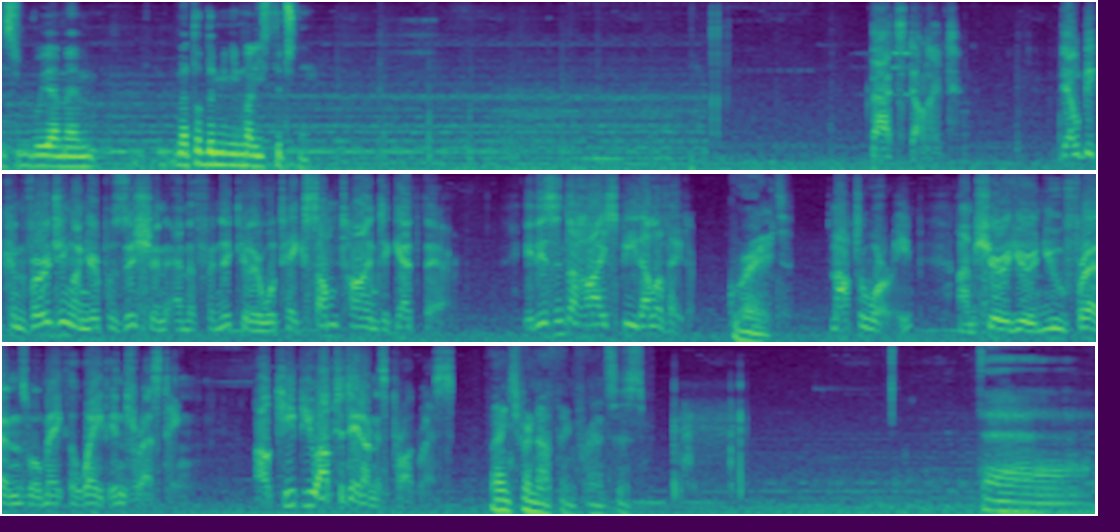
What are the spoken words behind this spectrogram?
I spróbujemy metody minimalistycznej. Be converging on your position, and the funicular will take some time to get there. It isn't a high speed elevator. Great. Not to worry. I'm sure your new friends will make the wait interesting. I'll keep you up to date on its progress. Thanks for nothing, Francis. Te...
